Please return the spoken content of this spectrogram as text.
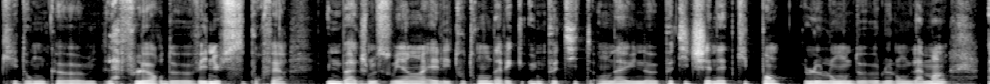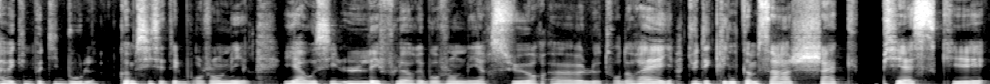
qui est donc euh, la fleur de Vénus, pour faire une bague. Je me souviens, elle est toute ronde avec une petite. On a une petite chaînette qui pend le long de, le long de la main, avec une petite boule, comme si c'était le bourgeon de myrrhe. Il y a aussi les fleurs et bourgeons de myrrhe sur euh, le tour d'oreille. Tu déclines comme ça chaque pièce qui est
